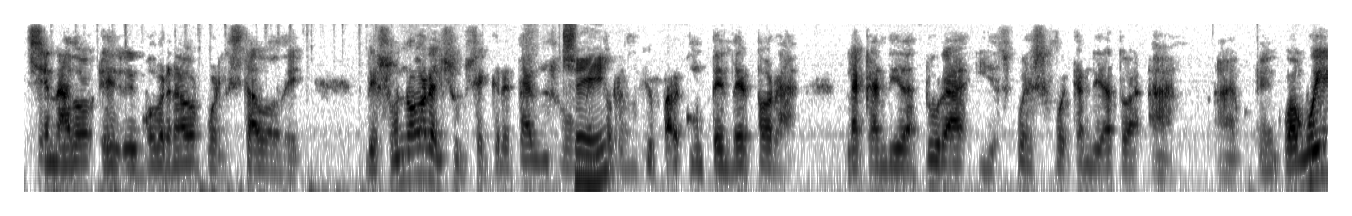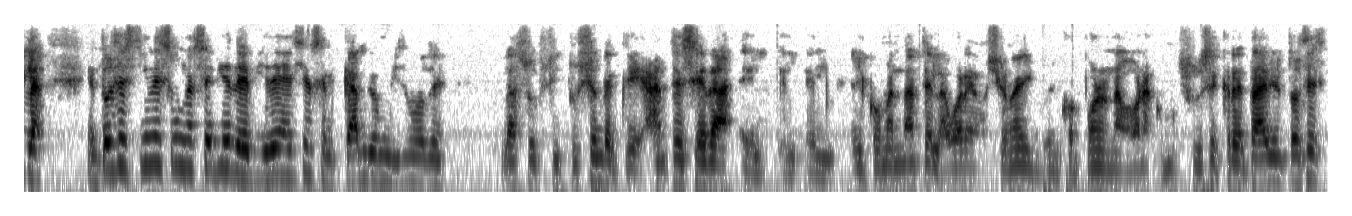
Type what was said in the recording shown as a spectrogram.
senador, el eh, gobernador por el estado de, Sonora, el subsecretario en su momento renunció para contender para la candidatura y después fue candidato a, en Coahuila. Entonces tienes una serie de evidencias, el cambio mismo de, la sustitución de que antes era el, comandante de la Guardia Nacional y lo incorporan ahora como subsecretario. Entonces,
